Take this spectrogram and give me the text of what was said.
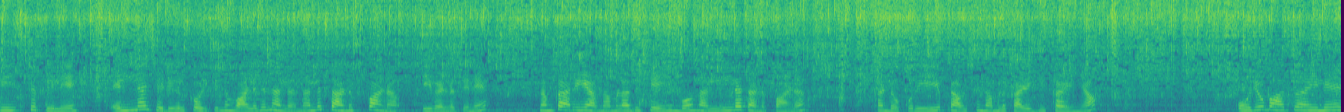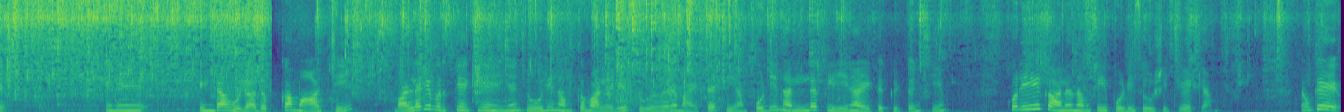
വേസ്റ്റത്തിലെ എല്ലാ ചെടികൾക്കും ഒഴിക്കുന്നത് വളരെ നല്ല നല്ല തണുപ്പാണ് ഈ വെള്ളത്തിന്. നമുക്കറിയാം നമ്മളത് ചെയ്യുമ്പോൾ നല്ല തണുപ്പാണ്. കണ്ടോ കുറേ പ്രാവശ്യം നമ്മൾ കഴുകി കഴിഞ്ഞാൽ ഓരോ ഭാഗത്തും അതിന് ഇനി ഉണ്ടാവുമല്ലോ അതൊക്കെ മാറ്റി വളരെ വൃത്തിയാക്കി കഴിഞ്ഞാൽ ജോലി നമുക്ക് വളരെ സുഖകരമായിട്ട് ചെയ്യാം. പൊടി നല്ല ക്ലീൻ ആയിട്ട് കിട്ടും ചെയ്യും. കുറേ കാലം നമുക്ക് ഈ പൊടി സൂക്ഷിച്ച് വെക്കാം. നമുക്ക്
